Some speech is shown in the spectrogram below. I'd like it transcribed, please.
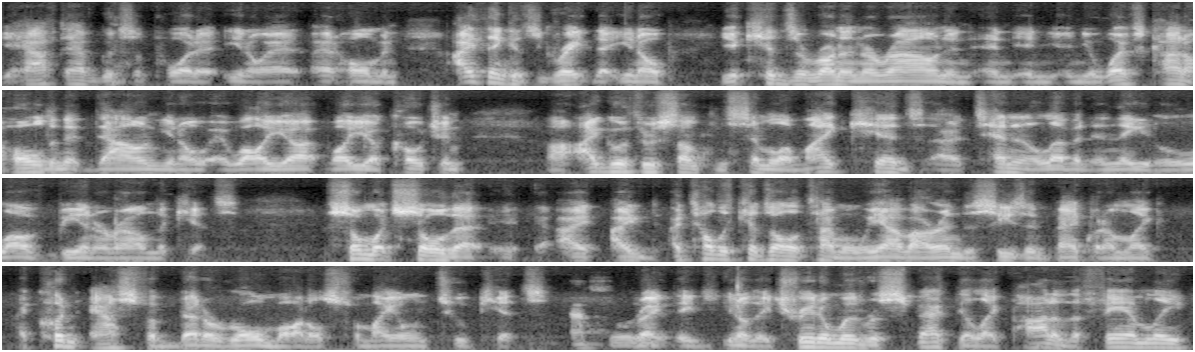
You have to have good support at you know at, at home. And I think it's great that you know your kids are running around and and, and, and your wife's kind of holding it down, you know, while you're while you're coaching. Uh, I go through something similar. My kids are 10 and 11 and they love being around the kids. So much so that I, I, I tell the kids all the time when we have our end of season banquet, I'm like, I couldn't ask for better role models for my own two kids. Absolutely. Right. They, you know, they treat them with respect. They're like part of the family,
